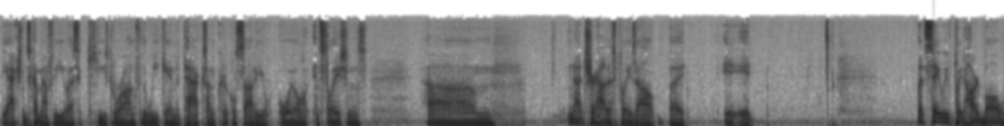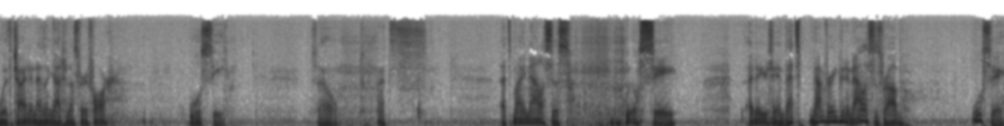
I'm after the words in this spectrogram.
The actions come after the U.S. accused Iran for the weekend attacks on critical Saudi oil installations. Um, not sure how this plays out, but it, it. Let's say we've played hardball with China and hasn't gotten us very far. We'll see. So that's that's my analysis. we'll see. I know you're saying that's not very good analysis, Rob. We'll see.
